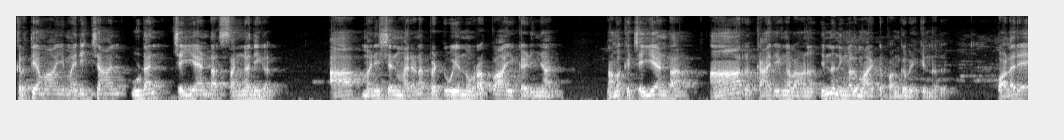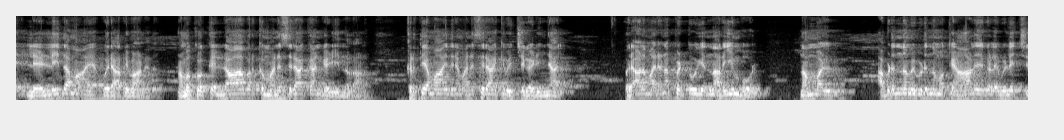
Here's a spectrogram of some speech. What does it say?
കൃത്യമായി മരിച്ചാൽ ഉടൻ ചെയ്യേണ്ട സംഗതികൾ ആ മനുഷ്യൻ മരണപ്പെട്ടു എന്ന് ഉറപ്പായി കഴിഞ്ഞാൽ നമുക്ക് ചെയ്യേണ്ട ആറ് കാര്യങ്ങളാണ് ഇന്ന് നിങ്ങളുമായിട്ട് പങ്കുവെക്കുന്നത്. വളരെ ലളിതമായ ഒരു അറിവാണിത് നമുക്കൊക്കെ എല്ലാവർക്കും മനസ്സിലാക്കാൻ കഴിയുന്നതാണ്. കൃത്യമായി ഇതിനെ മനസ്സിലാക്കി വെച്ച് കഴിഞ്ഞാൽ ഒരാൾ മരണപ്പെട്ടു എന്നറിയുമ്പോൾ നമ്മൾ അവിടുന്നും ഇവിടുന്നുമൊക്കെ ആളുകളെ വിളിച്ച്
